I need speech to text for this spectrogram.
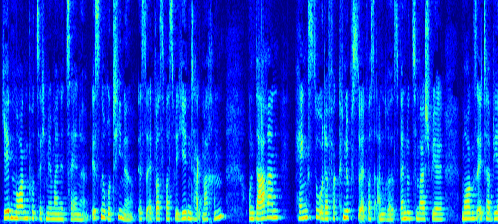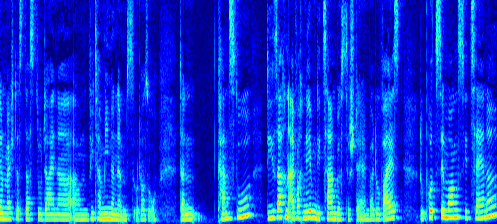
jeden Morgen putze ich mir meine Zähne. Ist eine Routine, ist etwas, was wir jeden Tag machen. Und daran hängst du oder verknüpfst du etwas anderes. Wenn du zum Beispiel morgens etablieren möchtest, dass du deine ähm, Vitamine nimmst oder so, dann kannst du die Sachen einfach neben die Zahnbürste stellen, weil du weißt, du putzt dir morgens die Zähne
